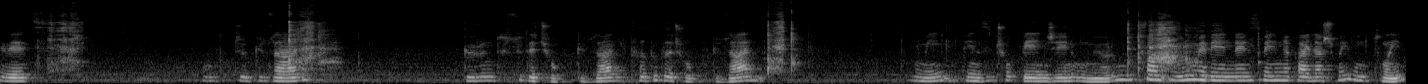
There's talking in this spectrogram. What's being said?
Evet. Oldukça güzel. Görüntüsü de çok güzel. Tadı da çok güzel. Yemeği hepinizin çok beğeneceğini umuyorum. Lütfen yorum ve beğenilerinizi benimle paylaşmayı unutmayın.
